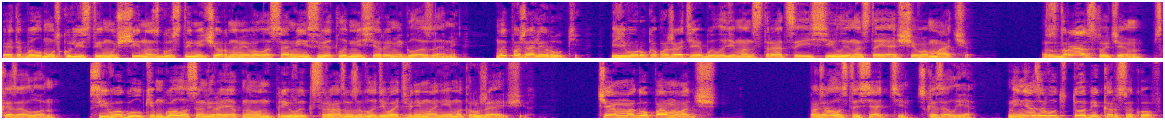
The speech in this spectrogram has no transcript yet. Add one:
Это был мускулистый мужчина с густыми черными волосами и светлыми серыми глазами. Мы пожали руки. Его рукопожатие было демонстрацией силы настоящего мачо. «Здравствуйте», — сказал он. С его гулким голосом, вероятно, он привык сразу завладевать вниманием окружающих. «Чем могу помочь?» «Пожалуйста, сядьте», — сказал я. «Меня зовут Тоби Корсаков.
